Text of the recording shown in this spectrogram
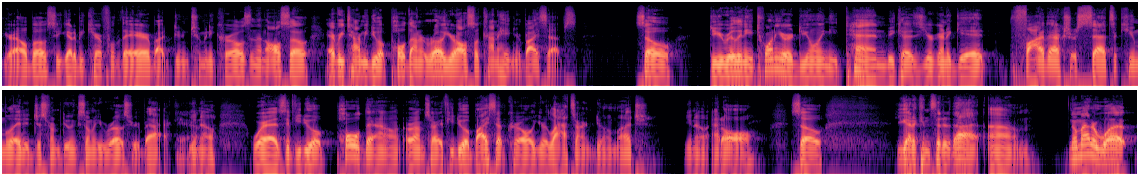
your elbow, so you got to be careful there about doing too many curls. And then also, every time you do a pull down a row, you're also kind of hitting your biceps. So, do you really need 20 or do you only need 10 because you're going to get five extra sets accumulated just from doing so many rows for your back, yeah. you know? Whereas if you do a pull down, or I'm sorry, if you do a bicep curl, your lats aren't doing much, you know, at all. So, you got to consider that. Um, no matter what,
